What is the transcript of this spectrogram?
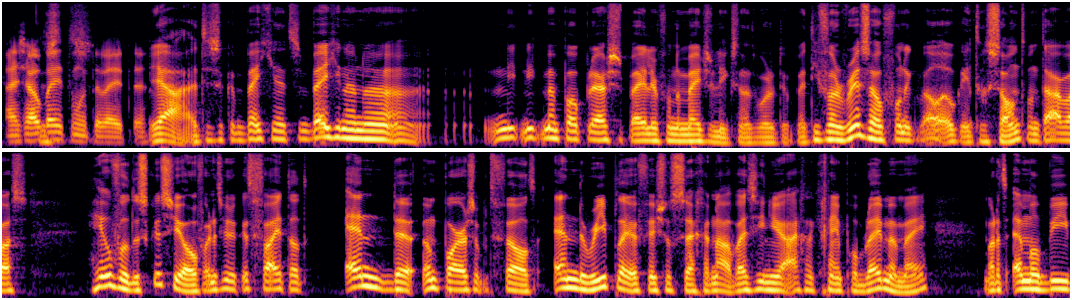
Hij zou dus beter moeten weten. Ja, het is ook een beetje, het is een, beetje een, uh, niet, niet mijn populairste speler van de Major Leagues aan het worden. Met die van Rizzo vond ik wel ook interessant, want daar was heel veel discussie over. En natuurlijk het feit dat en de umpires op het veld en de replay officials zeggen... nou, wij zien hier eigenlijk geen problemen mee. Maar dat MLB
